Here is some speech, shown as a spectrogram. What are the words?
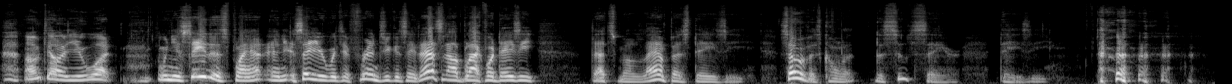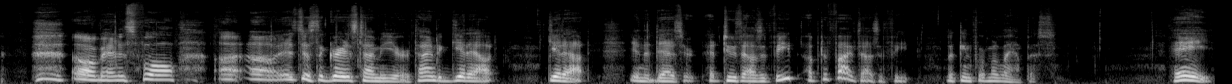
I'm telling you what, when you see this plant and you say you're with your friends, you can say, that's not Blackfoot daisy, that's Melampus daisy. Some of us call it the soothsayer daisy. oh man, it's fall. Uh, oh, it's just the greatest time of year. Time to get out, get out in the desert at 2,000 feet up to 5,000 feet, looking for Melampus. Hey,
